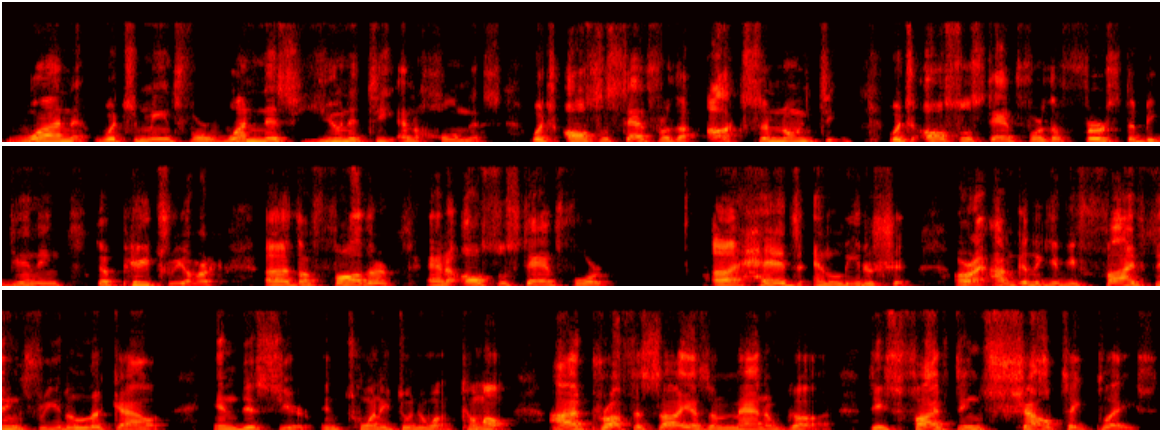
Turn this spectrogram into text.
one which means for oneness unity and wholeness which also stands for the ox anointing which also stands for the first the beginning the patriarch uh, the father and it also stands for uh, heads and leadership. All right, I'm going to give you five things for you to look out in this year, in 2021. Come on. I prophesy as a man of God. These five things shall take place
